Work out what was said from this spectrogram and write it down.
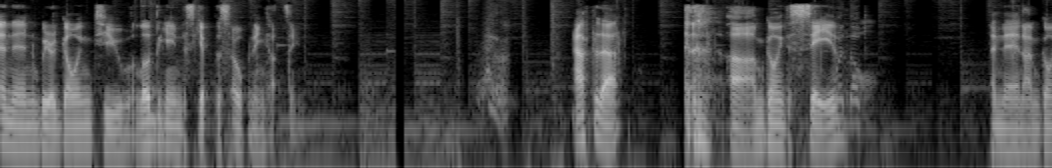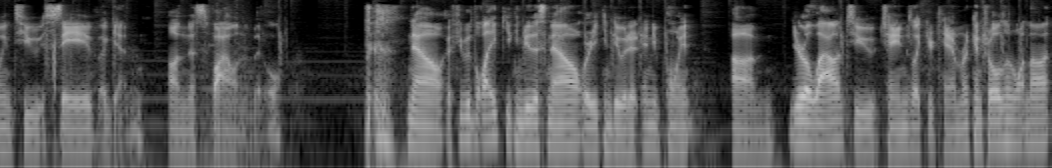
And then we are going to load the game to skip this opening cutscene. After that, uh, I'm going to save, and then I'm going to save again on this file in the middle. now, if you would like, you can do this now, or you can do it at any point. Um, you're allowed to change like your camera controls and whatnot,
